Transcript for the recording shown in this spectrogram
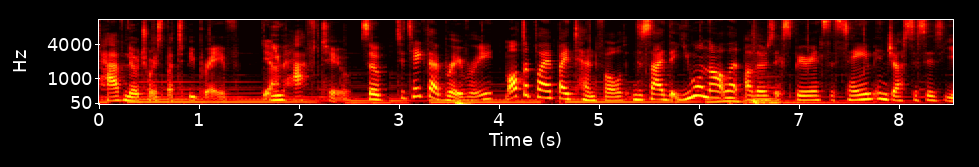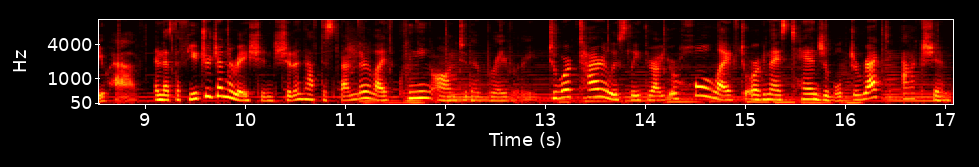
have no choice but to be brave. Yeah. You have to. So, to take that bravery, multiply it by tenfold, and decide that you will not let others experience the same injustices you have, and that the future generation shouldn't have to spend their life clinging on to their bravery. To work tirelessly throughout your whole life to organize tangible, direct action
